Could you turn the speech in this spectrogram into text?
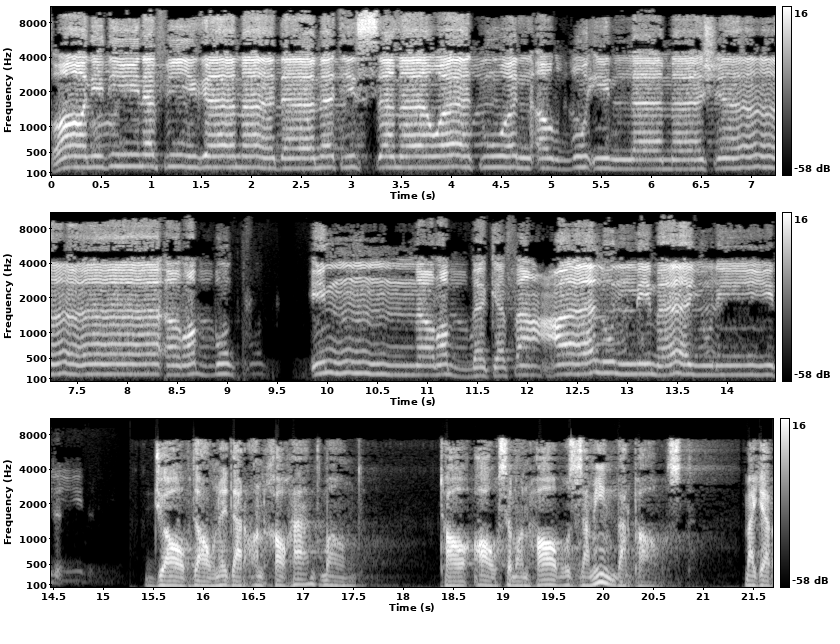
خالدین فیها ما دامت السماوات والارض الا ما شاء ربك این ربك فعال لما يريد. جاودانه در آن خواهند ماند تا آسمان ها و زمین برپاست مگر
